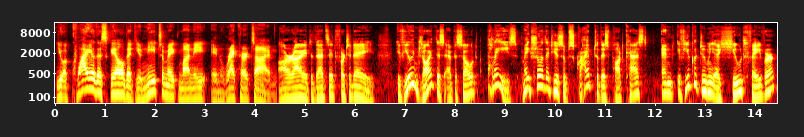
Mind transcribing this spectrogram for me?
you acquire the skill that you need to make money in record time. All right, that's it for today. If you enjoyed this episode, please make sure that you subscribe to this podcast. And if you could do me a huge favor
